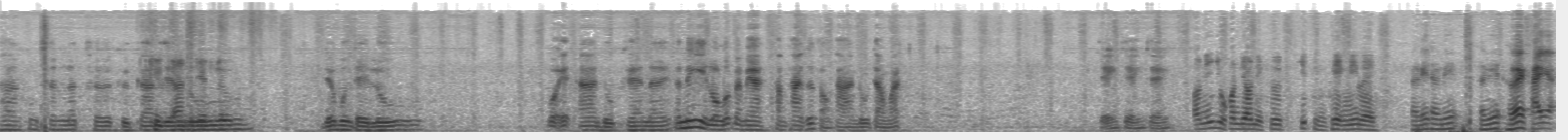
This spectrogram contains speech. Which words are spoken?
ทางของฉันและเธอคือการคือเรียนการเรียนรู้ รู้ เดี๋ยวมึงได้รู้ว่าเอสอาร์ดูแค่ไหนอันนี้ลงรถไปไหมทำทางขึ้นสองทางดูจำไว้เจ๋งเจ๋งเจ๋งตอนนี้อยู่คนเดียวนี่คือคิดถึงเพลงนี้เลย ทางนี้ทางนี้ทางนี้เฮ้ยใครอะ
